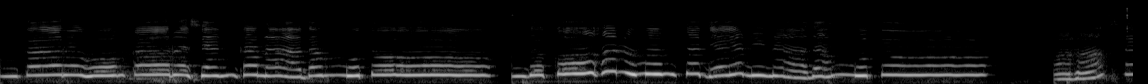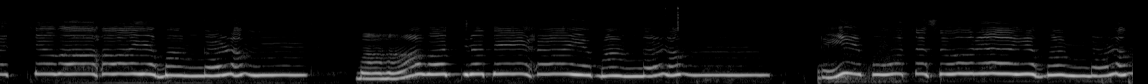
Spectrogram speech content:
ఓంకార ఓంకార శంఖనాదమ్ముతో महासत्यवाहाय मङ्गलं महावज्रदेहाय मङ्गलं श्रीभूतसूर्याय मङ्गलं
